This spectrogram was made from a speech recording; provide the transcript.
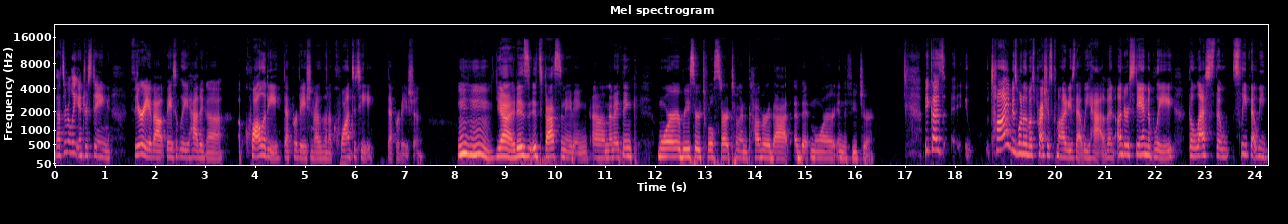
That's a really interesting theory about basically having a a quality deprivation rather than a quantity deprivation. Mm-hmm. Yeah, it is. It's fascinating. Um, and I think more research will start to uncover that a bit more in the future. Because eh, time is one of the most precious commodities that we have. And understandably, the less the sleep that we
